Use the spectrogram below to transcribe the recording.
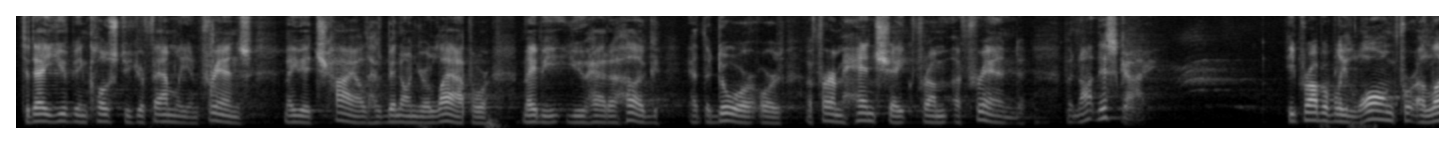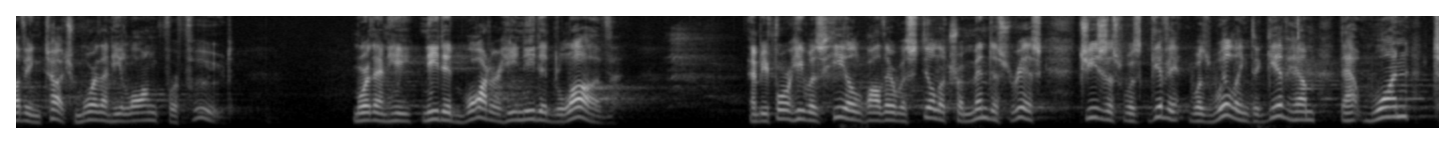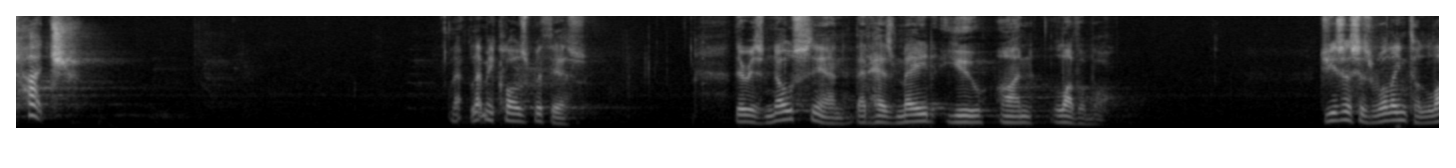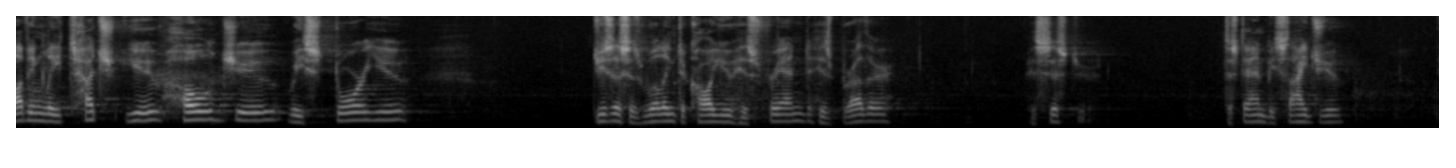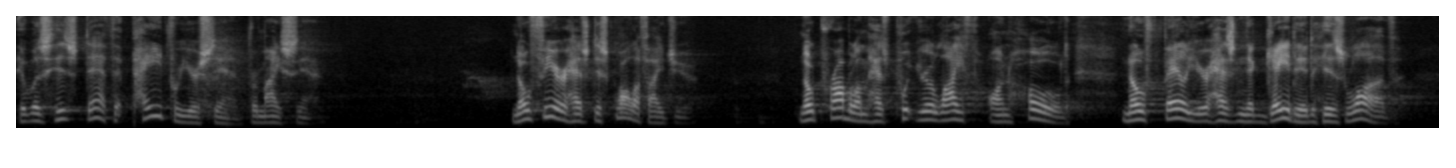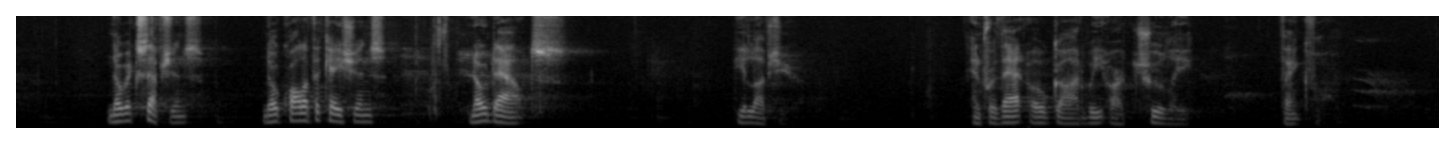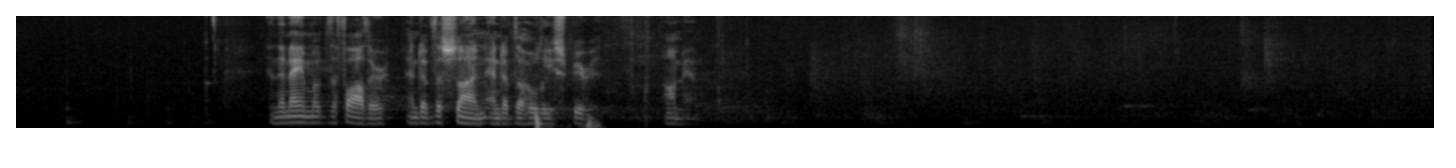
Today, you've been close to your family and friends. Maybe a child has been on your lap, or maybe you had a hug at the door, or a firm handshake from a friend. But not this guy. He probably longed for a loving touch more than he longed for food. More than he needed water, he needed love. And before he was healed, while there was still a tremendous risk, Jesus was, giving, was willing to give him that one touch. Let, let me close with this. There is no sin that has made you unlovable. Jesus is willing to lovingly touch you, hold you, restore you Jesus is willing to call you his friend, his brother, his sister. to stand beside you. It was his death that paid for your sin, for my sin. No fear has disqualified you. No problem has put your life on hold. No failure has negated his love. No exceptions, no qualifications, no doubts. He loves you. And for that, oh God, we are truly thankful. In the name of the Father, and of the Son, and of the Holy Spirit. Amen.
